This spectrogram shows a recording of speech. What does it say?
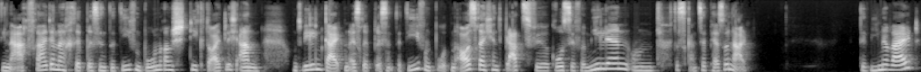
Die Nachfrage nach repräsentativem Wohnraum stieg deutlich an und Villen galten als repräsentativ und boten ausreichend Platz für große Familien und das ganze Personal. Der Wienerwald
